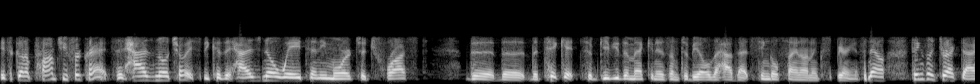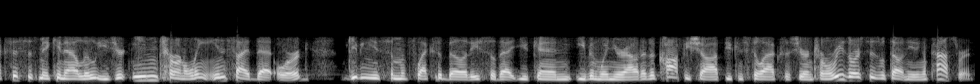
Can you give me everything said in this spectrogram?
it's going to prompt you for creds. It has no choice because it has no way to anymore to trust the, the, the ticket to give you the mechanism to be able to have that single sign-on experience. Now, things like direct access is making that a little easier internally inside that org, giving you some flexibility so that you can, even when you're out at a coffee shop, you can still access your internal resources without needing a password.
